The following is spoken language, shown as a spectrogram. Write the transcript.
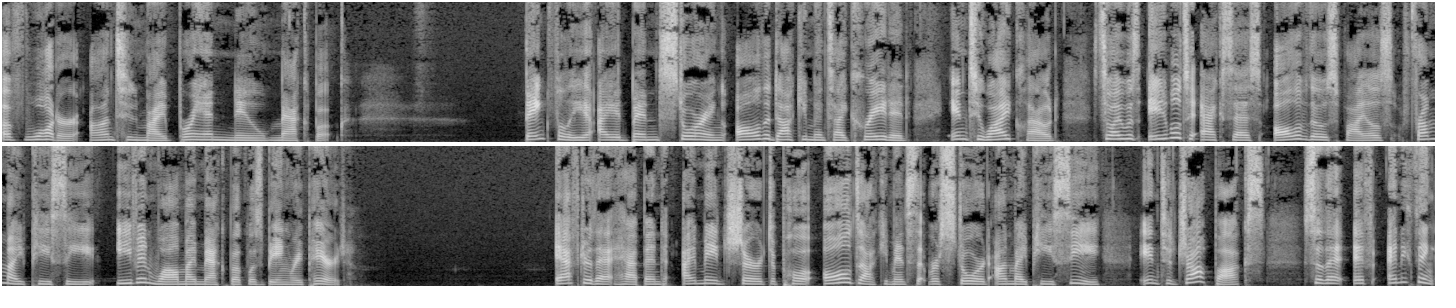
of water onto my brand new MacBook. Thankfully, I had been storing all the documents I created into iCloud, so I was able to access all of those files from my PC even while my MacBook was being repaired. After that happened, I made sure to put all documents that were stored on my PC into Dropbox so that if anything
